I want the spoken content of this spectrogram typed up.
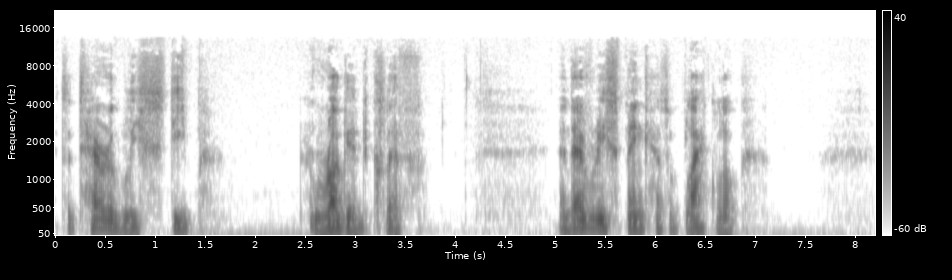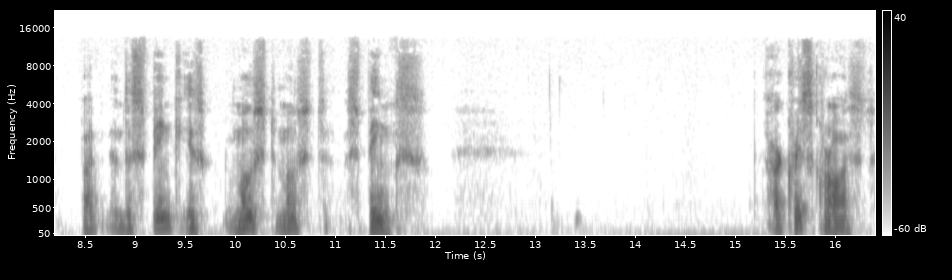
it's a terribly steep, rugged cliff, and every spink has a black look. But the spink is most most spinks are crisscrossed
